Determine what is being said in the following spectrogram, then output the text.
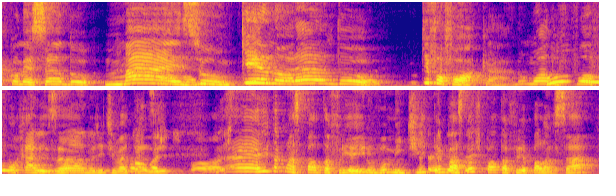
começando mais um Quinorando de fofoca. No modo uh, fofocalizando, a gente vai trazer. É, a gente tá com umas pautas frias aí, não vamos mentir. Tem bastante pauta fria para lançar.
